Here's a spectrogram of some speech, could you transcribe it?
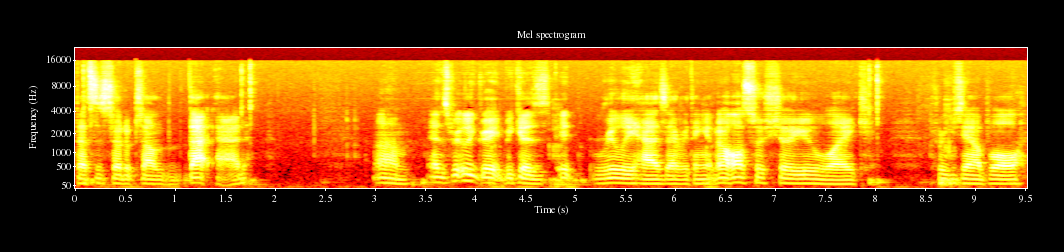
that's the setup sound that had. Um, and it's really great because it really has everything. And It'll also show you, like, for example,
